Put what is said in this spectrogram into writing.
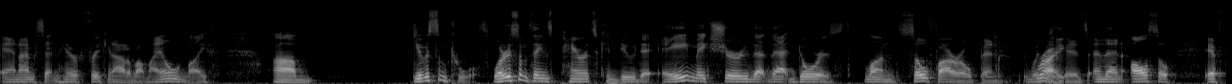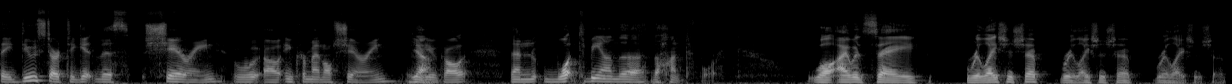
and I'm sitting here freaking out about my own life, um, give us some tools. What are some things parents can do to a make sure that that door is flung so far open with Right. their kids, and then also if they do start to get this sharing, uh, incremental sharing, as Yeah. you call it, then what to be on the the hunt for? Well, I would say relationship, relationship, relationship.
